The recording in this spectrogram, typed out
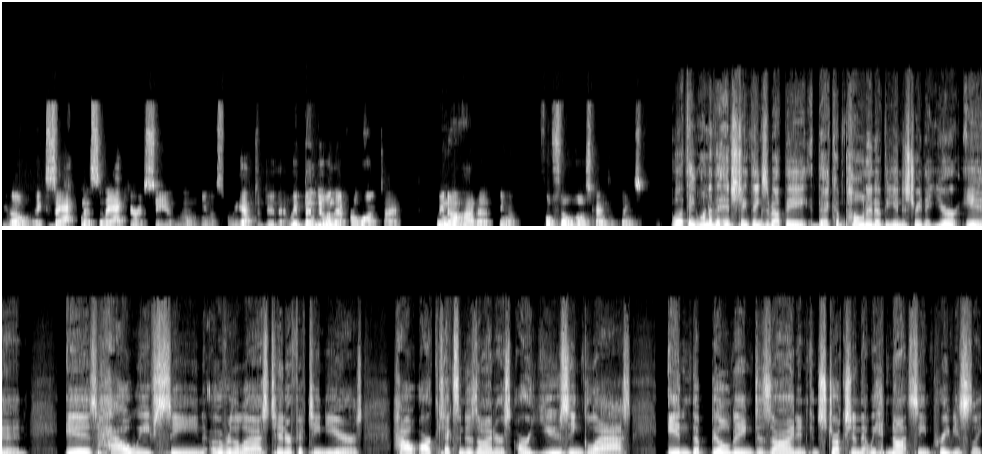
you know exactness and accuracy and then you know so we have to do that we've been doing that for a long time we know how to you know fulfill those kinds of things well i think one of the interesting things about the the component of the industry that you're in is how we've seen over the last 10 or 15 years how architects and designers are using glass in the building design and construction that we had not seen previously.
